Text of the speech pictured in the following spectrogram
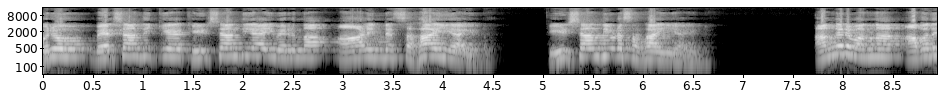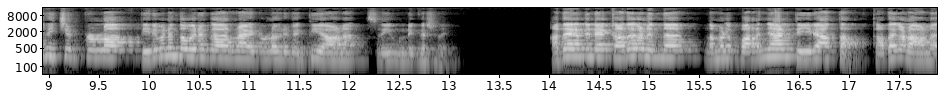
ഒരു മേൽശാന്തിക്ക് കീഴ്ശാന്തിയായി വരുന്ന ആളിന്റെ സഹായിയായിട്ട് കീഴ്ശാന്തിയുടെ സഹായിയായിട്ട്. അങ്ങനെ വന്ന് അവതരിച്ചിട്ടുള്ള തിരുവനന്തപുരംകാരനായിട്ടുള്ള ഒരു വ്യക്തിയാണ് ശ്രീ ഉണ്ണികൃഷ്ണൻ. അദ്ദേഹത്തിന്റെ കഥകൾ ഇന്ന് നമ്മൾ പറഞ്ഞാൽ തീരാത്ത കഥകളാണ്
